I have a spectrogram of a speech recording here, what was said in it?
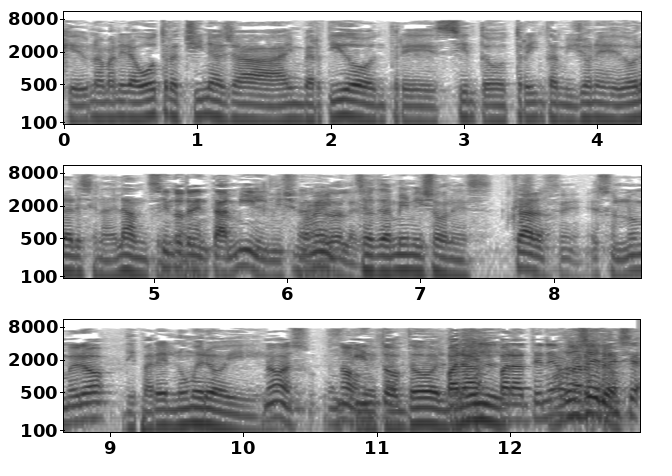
que de una manera u otra China ya ha invertido entre 130 millones de dólares en adelante. 130 mil millones de dólares. 130 mil millones. Claro. Sí, es un número Disparé el número y... No, es un No, quinto. el Para, mil. para tener Con una un cero. referencia,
